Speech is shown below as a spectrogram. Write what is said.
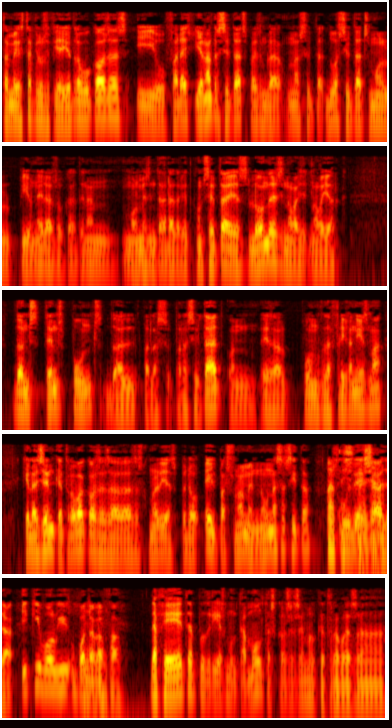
també aquesta filosofia. Jo trobo coses i ofereix... Hi ha altres ciutats, per exemple, una ciutat, dues ciutats molt pioneres o que tenen molt més integrat aquest concepte és Londres i Nova, Nova York. Doncs tens punts del, per, la, per la ciutat on és el punt de friganisme que la gent que troba coses a les escombraries però ell personalment no ho necessita Es ho deixen deixa allà. allà. i qui vulgui ho pot Mhm. agafar De fet, et podries muntar moltes coses eh, amb el que trobes a,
